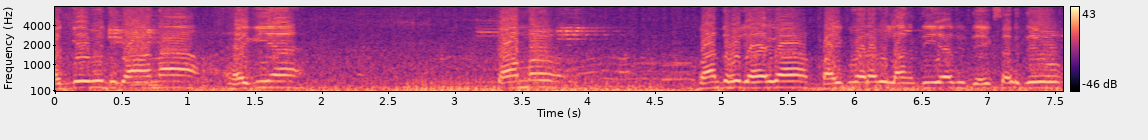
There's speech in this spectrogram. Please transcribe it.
ਅੱਗੇ ਵੀ ਦੁਕਾਨਾਂ ਹੈਗੀਆਂ। ਕੰਮ ਬੰਦ ਹੋ ਜਾਏਗਾ, ਬਾਈਕ ਵਗੈਰਾ ਵੀ ਲੰਘਦੀ ਹੈ ਤੁਸੀਂ ਦੇਖ ਸਕਦੇ ਹੋ।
